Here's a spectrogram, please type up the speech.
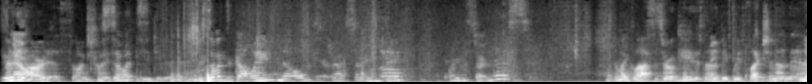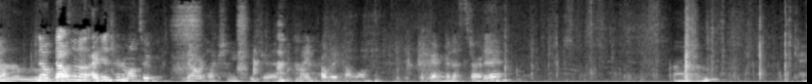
You're now. the artist, so I'm Just trying to so let you do it. Just so it's going, no stress or anything. We're gonna start this. And my glasses are okay. There's not a big reflection on them. No, no, that was another. I didn't turn them on, so no reflection. You should be good. Mine probably have on. Okay, I'm gonna start it. Um. Okay.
